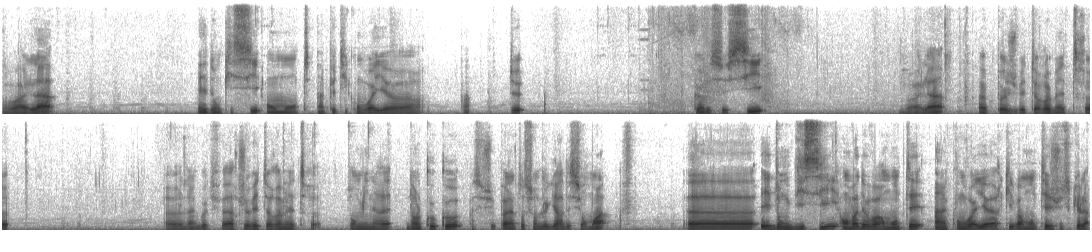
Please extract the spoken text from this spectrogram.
Voilà. Et donc ici, on monte un petit convoyeur. 1, 2. Comme ceci. Voilà. Hop, je vais te remettre... Euh, lingot de fer. Je vais te remettre ton minerai dans le coco. Je n'ai pas l'intention de le garder sur moi. Euh, et donc d'ici, on va devoir monter un convoyeur qui va monter jusque là.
